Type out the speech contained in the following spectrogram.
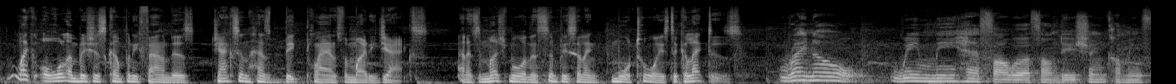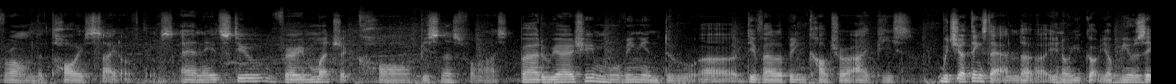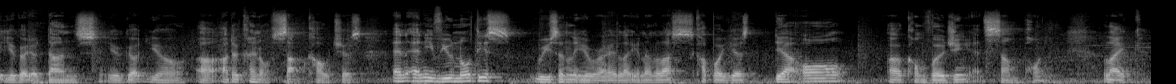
Like all ambitious company founders, Jackson has big plans for Mighty Jaxx, and it's much more than simply selling more toys to collectors. Right now, we may have our foundation coming from the toy side of things, and it's still very much a core business for us. But we are actually moving into uh, developing cultural IPs, which are things that I love. You know, you got your music, you got your dance, you got your uh, other kind of subcultures, and and if you notice recently, right, like in the last couple of years, they are all uh, converging at some point, like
